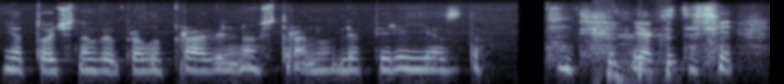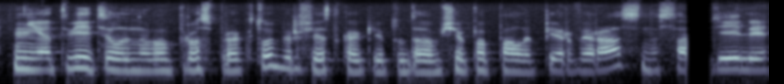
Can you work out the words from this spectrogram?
Я точно выбрала правильную страну для переезда. Я, кстати, не ответила на вопрос про Октоберфест, как я туда вообще попала первый раз. На самом деле,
